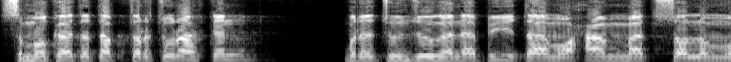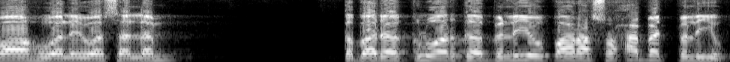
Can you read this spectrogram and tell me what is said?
semoga tetap tercurahkan kepada junjungan Nabi kita Muhammad sallallahu alaihi wasallam kepada keluarga beliau, para sahabat beliau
